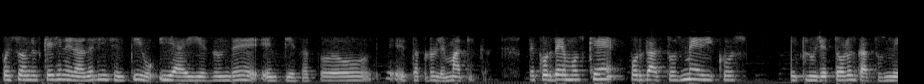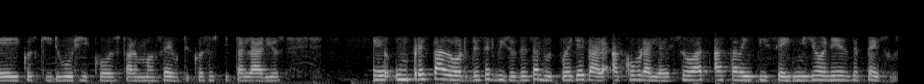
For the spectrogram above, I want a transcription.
pues son los que generan el incentivo y ahí es donde empieza toda esta problemática. Recordemos que por gastos médicos, incluye todos los gastos médicos, quirúrgicos, farmacéuticos, hospitalarios, eh, un prestador de servicios de salud puede llegar a cobrarle al SOAT hasta 26 millones de pesos.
